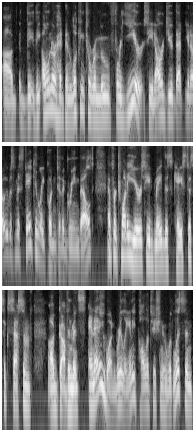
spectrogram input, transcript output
uh, the the owner had been looking to remove for years. He had argued that you know it was mistakenly put into the green belt, and for 20 years he'd made this case to successive uh, governments and anyone really, any politician who would listen,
